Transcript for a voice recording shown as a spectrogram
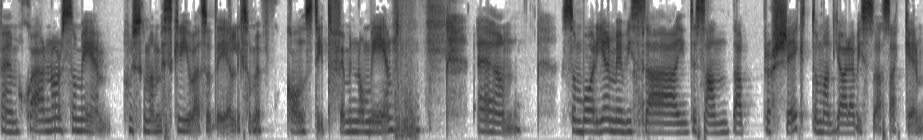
fem stjärnor som är, hur ska man beskriva, så det är liksom ett konstigt fenomen. um, som börjar med vissa intressanta projekt om att göra vissa saker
